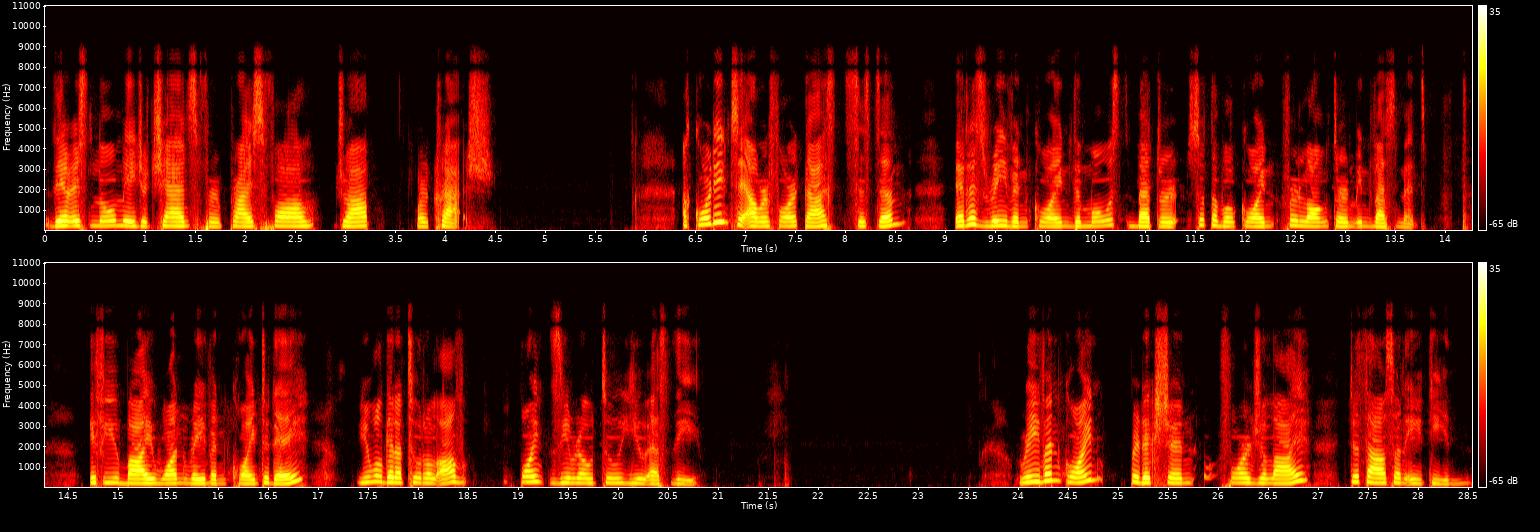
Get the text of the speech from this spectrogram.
There is no major chance for price fall, drop, or crash. According to our forecast system, it is Raven coin the most better suitable coin for long-term investment. If you buy one Raven coin today, you will get a total of 0.02 USD. Raven coin prediction for July 2018.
